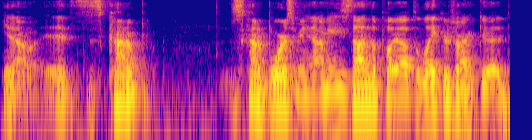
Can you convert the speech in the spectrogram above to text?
you know, it's just kind of, just kind of bores me now. I mean, he's not in the playoff. The Lakers aren't good,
